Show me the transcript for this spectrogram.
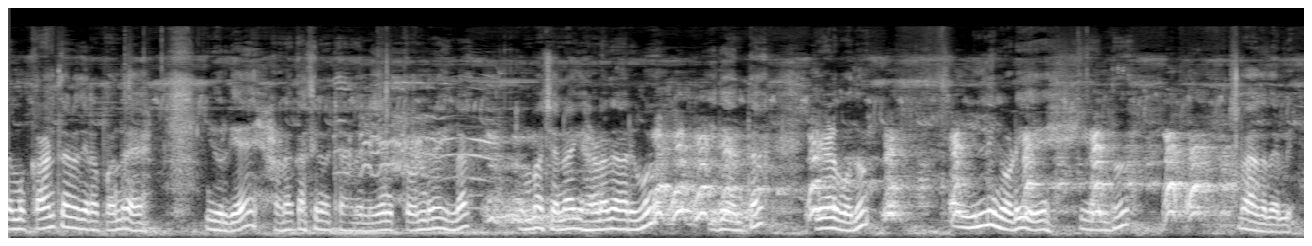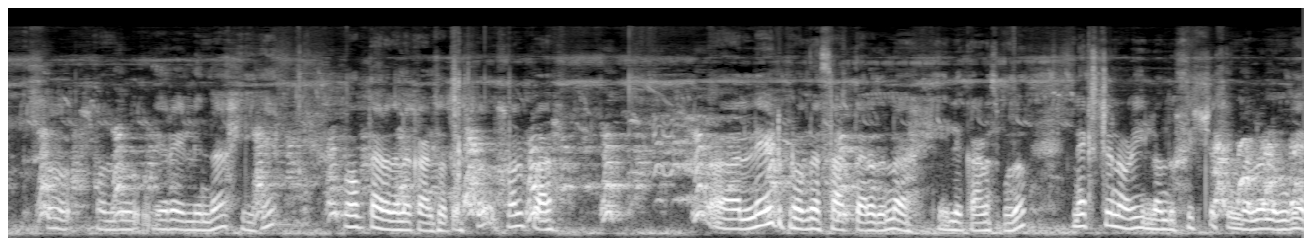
ನಮಗೆ ಕಾಣ್ತಾ ಇರೋದೇನಪ್ಪ ಅಂದರೆ ಇವ್ರಿಗೆ ಹಣಕಾಸಿನ ವಿಚಾರದಲ್ಲಿ ಏನು ತೊಂದರೆ ಇಲ್ಲ. ತುಂಬ ಚೆನ್ನಾಗಿ ಹಣದ ಅರಿವು ಇದೆ ಅಂತ ಹೇಳ್ಬೋದು. ಇಲ್ಲಿ ನೋಡಿ ಈ ಒಂದು ಭಾಗದಲ್ಲಿ. ಸೊ ಒಂದು ಬೇರೆ ಇಲ್ಲಿಂದ ಹೀಗೆ ಹೋಗ್ತಾ ಇರೋದನ್ನು ಕಾಣಿಸುತ್ತೆ. ಸೊ ಸ್ವಲ್ಪ ಲೇಟ್ ಪ್ರೋಗ್ರೆಸ್ ಆಗ್ತಾ ಇರೋದನ್ನು ಇಲ್ಲಿ ಕಾಣಿಸ್ಬೋದು. ನೆಕ್ಸ್ಟ್ ನೋಡಿ, ಇಲ್ಲೊಂದು ಫಿಶ್ ಸಿಂಬಲ್ಲು ನಿಮಗೆ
